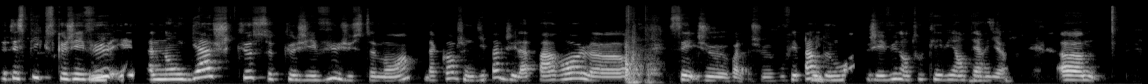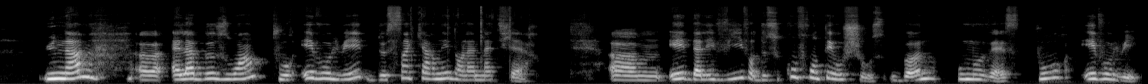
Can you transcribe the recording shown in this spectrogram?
Je t'explique ce que j'ai vu et ça n'engage que ce que j'ai vu, justement. Hein. D'accord? Je ne dis pas que j'ai la parole. Euh, c'est, je, voilà, je vous fais part de moi que j'ai vu dans toutes les vies antérieures. Euh, une âme, euh, elle a besoin pour évoluer de s'incarner dans la matière euh, et d'aller vivre, de se confronter aux choses, bonnes ou mauvaises, pour évoluer.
